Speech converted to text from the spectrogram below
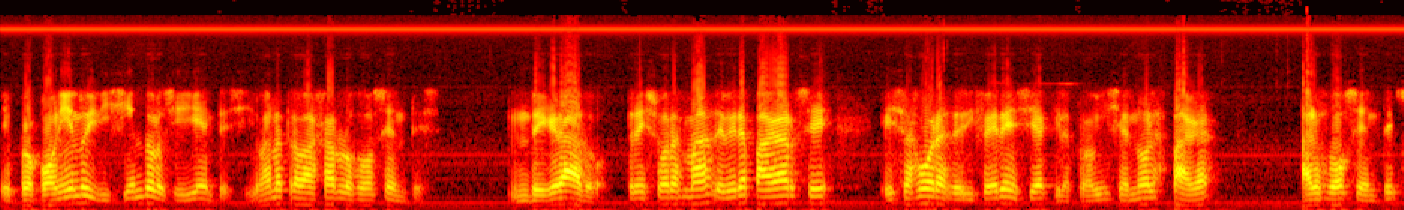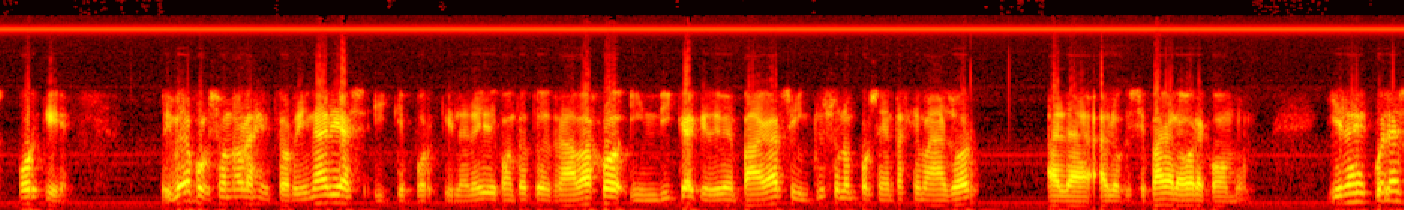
eh, proponiendo y diciendo lo siguiente, si van a trabajar los docentes de grado tres horas más, deberá pagarse esas horas de diferencia que la provincia no las paga a los docentes. ¿Por qué? Primero porque son horas extraordinarias y que porque la ley de contrato de trabajo indica que deben pagarse incluso en un porcentaje mayor a, a lo que se paga la hora común. Y en las escuelas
